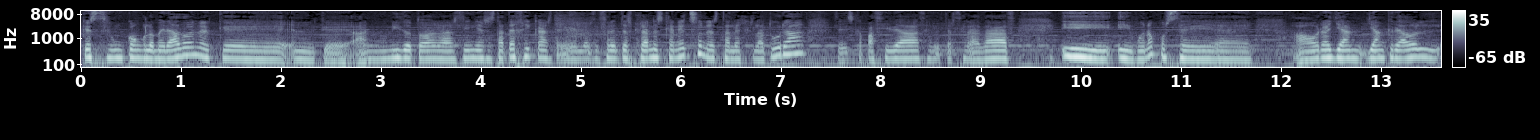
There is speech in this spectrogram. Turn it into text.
que es un conglomerado en el, que, en el que han unido todas las líneas estratégicas de los diferentes planes que han hecho en esta legislatura, de discapacidad, de tercera edad, y, y bueno, pues eh, ahora ya han, ya han creado el,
